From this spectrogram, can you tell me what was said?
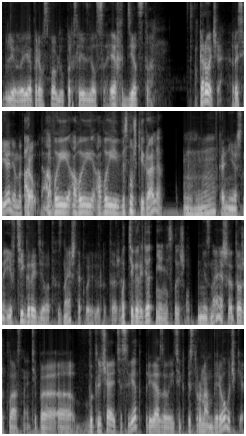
Блин, ну я прям вспомнил, прослезился. Эх, детство. Короче, россиянин А, украл... а вы, а вы, а вы веснушки играли? Мгм, конечно. И в Тигр идет. Знаешь такую игру тоже? Вот тигр идет? Не, не слышал. Не знаешь, а тоже классная. Типа, э, выключаете свет, привязываете к пеструнам веревочки,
